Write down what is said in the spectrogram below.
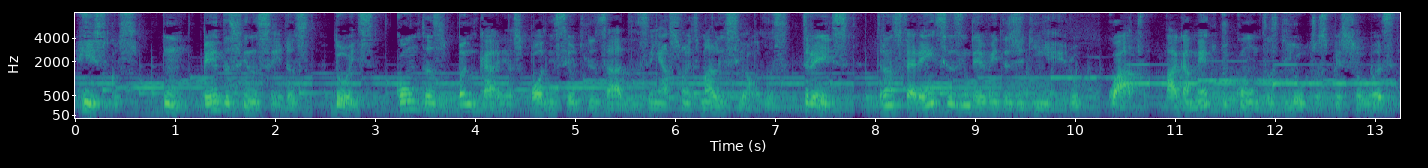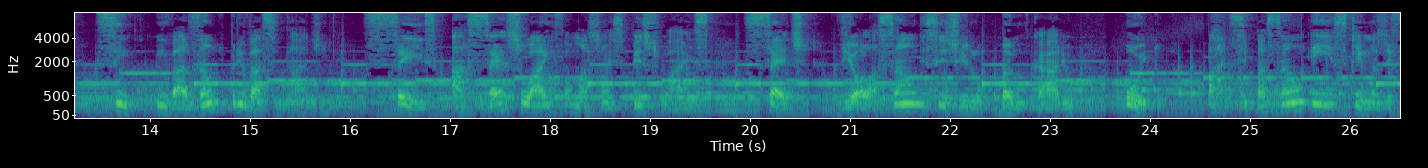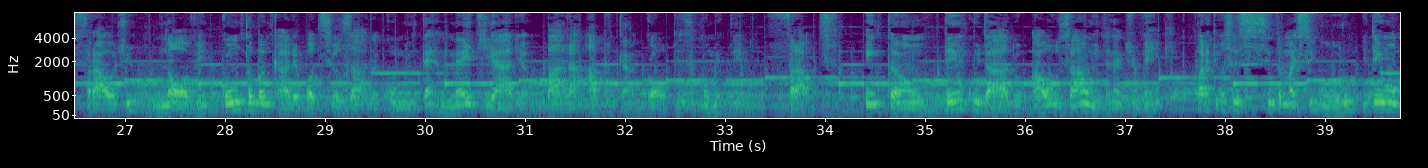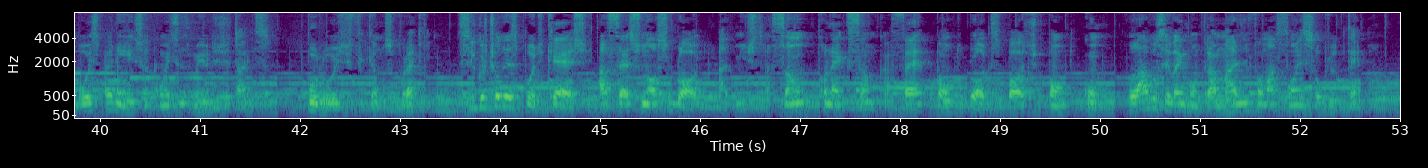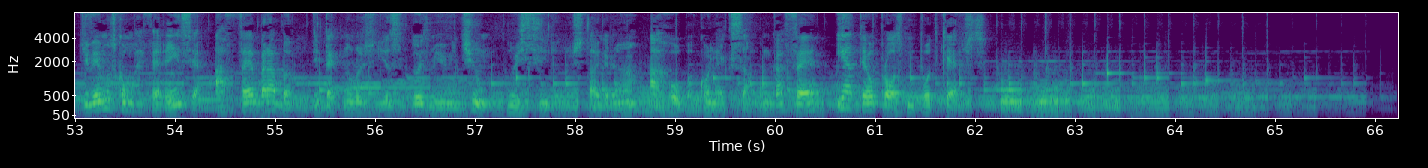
Riscos: 1. Perdas financeiras. 2. Contas bancárias podem ser utilizadas em ações maliciosas. 3. Transferências indevidas de dinheiro. 4. Pagamento de contas de outras pessoas. 5. Invasão de privacidade. 6. Acesso a informações pessoais. 7. Violação de sigilo bancário. 8 participação em esquemas de fraude. 9. Conta bancária pode ser usada como intermediária para aplicar golpes e cometer fraudes. Então, tenham cuidado ao usar o Internet Bank para que você se sinta mais seguro e tenha uma boa experiência com esses meios digitais. Por hoje ficamos por aqui. Se gostou desse podcast, acesse o nosso blog administraçãoconexãocafé.blogspot.com. Lá você vai encontrar mais informações sobre o tema. Tivemos como referência a Febraban de Tecnologias 2021. Nos siga no Instagram, arroba Conexão com Café e até o próximo podcast.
